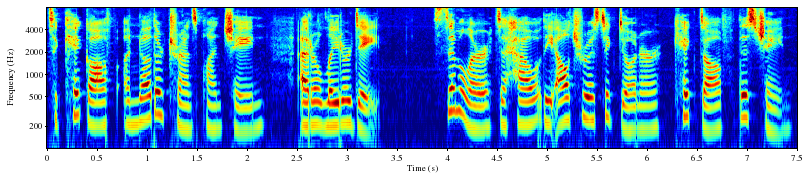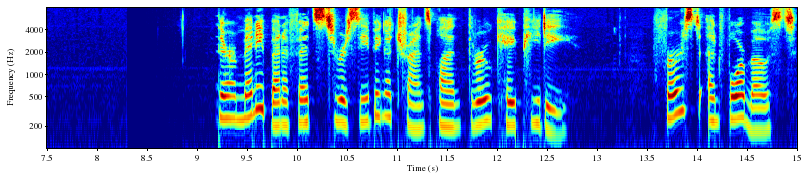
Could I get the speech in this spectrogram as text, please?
to kick off another transplant chain at a later date, similar to how the altruistic donor kicked off this chain. There are many benefits to receiving a transplant through KPD. First and foremost,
